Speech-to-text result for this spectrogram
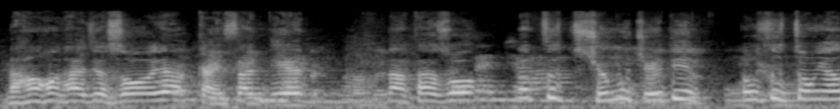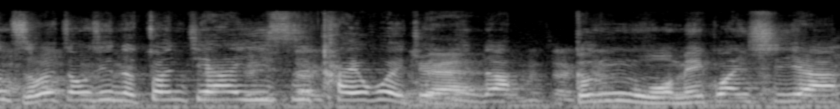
然后他就说要改三天。那他说，那这全部决定都是中央指挥中心的专家医师开会决定的，跟我没关系啊，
